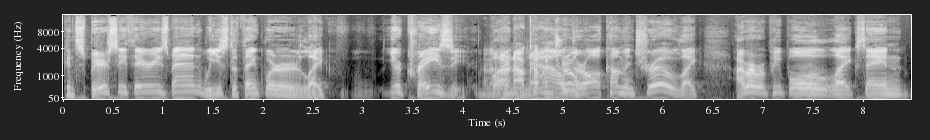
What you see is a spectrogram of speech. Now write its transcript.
conspiracy theories, man. We used to think were like you're crazy, And but now coming true. They're all coming true. Like I remember people like saying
